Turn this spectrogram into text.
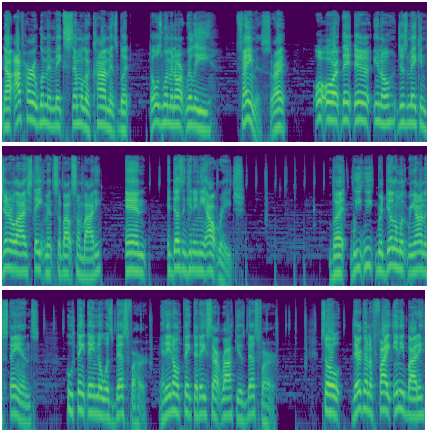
Now I've heard women make similar comments, but those women aren't really famous, right? Or or they they're, you know, just making generalized statements about somebody and it doesn't get any outrage. But we we we're dealing with Rihanna stands who think they know what's best for her. And they don't think that ASAP Rocky is best for her. So they're gonna fight anybody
